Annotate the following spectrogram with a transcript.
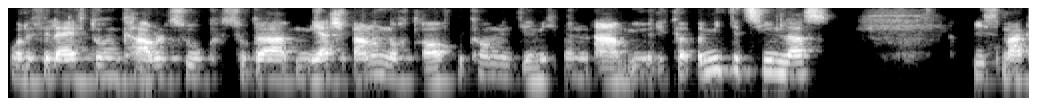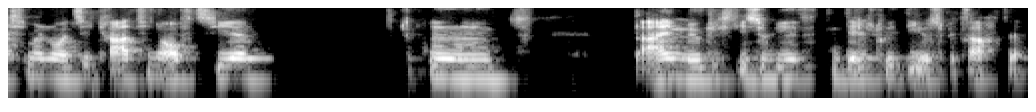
oder vielleicht durch einen Kabelzug sogar mehr Spannung noch drauf bekomme, indem ich meinen Arm über die Körpermitte ziehen lasse, bis maximal 90 Grad hinaufziehe und da möglichst isoliert den Deltoideus betrachte.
